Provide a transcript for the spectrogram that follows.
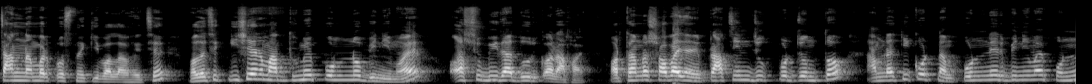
চার নাম্বার প্রশ্নে কি বলা হয়েছে? বলা হয়েছে, কিসের মাধ্যমে পণ্য বিনিময়ের অসুবিধা দূর করা হয়? অর্থাৎ আমরা সবাই জানি প্রাচীন যুগ পর্যন্ত আমরা কি করতাম? পণ্যের বিনিময়ে পণ্য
